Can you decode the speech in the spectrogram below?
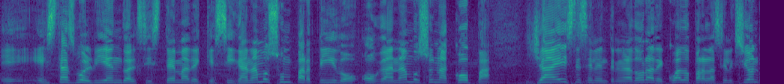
eh, estás volviendo al sistema de que si ganamos un partido o ganamos una copa, ya este es el entrenador adecuado para la selección,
